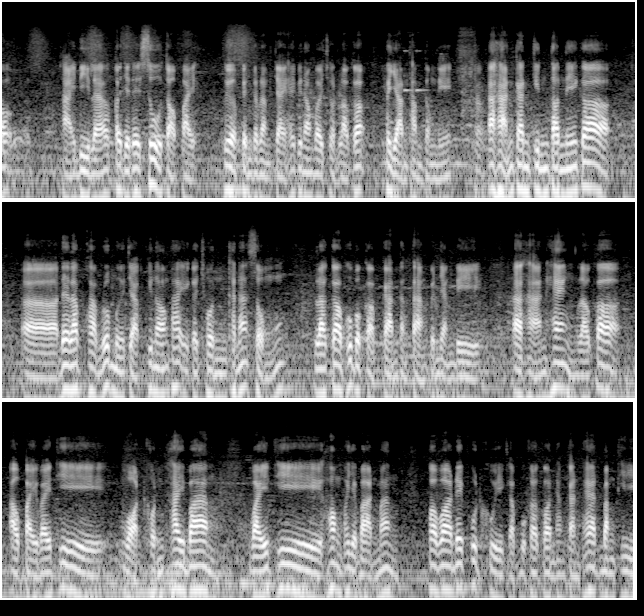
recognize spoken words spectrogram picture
หายดีแล้วก็จะได้สู้ต่อไป เพื่อเป็นกำลังใจให้พี่น้องประชาชนเราก็พยายามทำตรงนี้ครับอาหารการกินตอนนี้ก็เอ่อได้รับความร่วมมือจากพี่น้องภาคเอกชน คณะสงฆ์แล้วก็ผู้ประกอบการต่างๆ เป็นอย่างดี อาหารแห้งเราก็เอาไปไว้ที่วอร์ดคนไข้บ้าง ไว้ที่ห้องพยาบาลมั่งเพ ราะว่าได้พูดคุยกับบุคลากรทางการแพทย์บางที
